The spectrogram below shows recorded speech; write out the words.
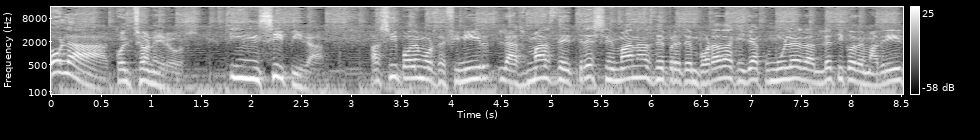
Hola, colchoneros. Insípida. Así podemos definir las más de tres semanas de pretemporada que ya acumula el Atlético de Madrid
